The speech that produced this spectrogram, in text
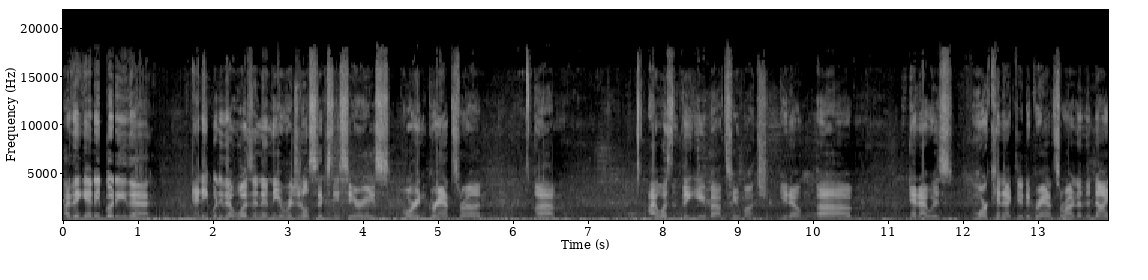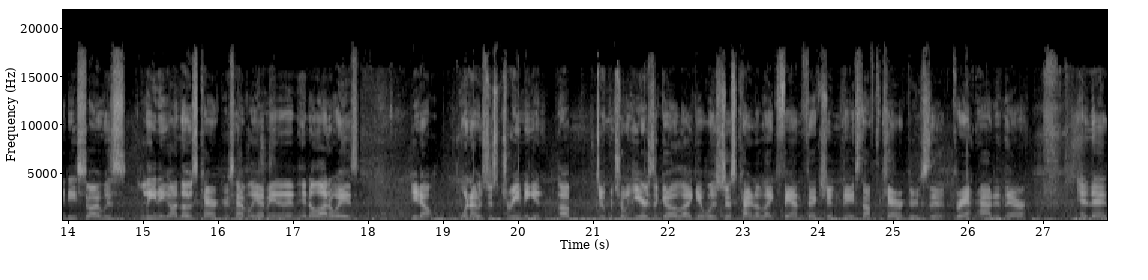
I think anybody that anybody that wasn't in the original 60 series or in Grant's run, um, I wasn't thinking about too much, you know. Um, and I was more connected to Grant's run in the 90s, so I was leaning on those characters heavily. I mean, in, in a lot of ways, you know, when I was just dreaming it up Doom Patrol years ago, like it was just kind of like fan fiction based off the characters that Grant had in there. And then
